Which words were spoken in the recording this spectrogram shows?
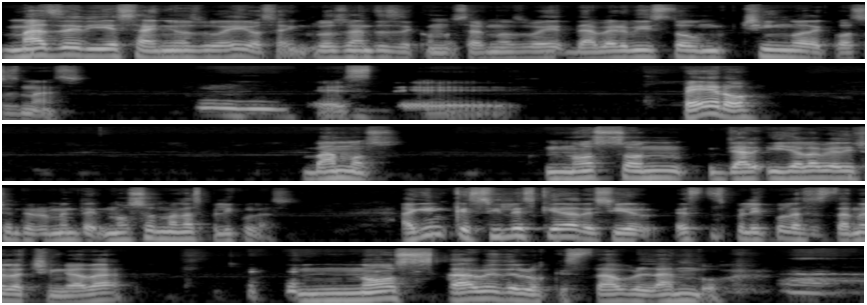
más de 10 años, güey, o sea, incluso antes de conocernos, güey, de haber visto un chingo de cosas más. Este, pero, vamos, no son, ya, y ya lo había dicho anteriormente, no son malas películas. Alguien que sí les quiera decir, estas películas están de la chingada, no sabe de lo que está hablando. Ah.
